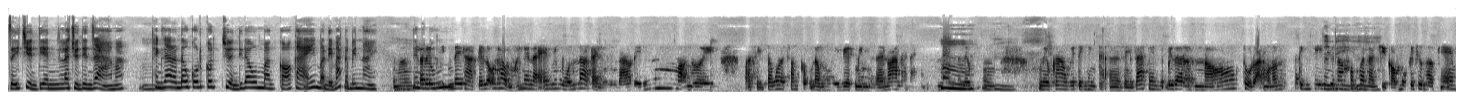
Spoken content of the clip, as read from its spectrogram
giấy chuyển tiền là chuyển tiền giả mà. Thành ra là đâu có có chuyển đi đâu mà có cái mà để bắt ở bên này. Vâng, Nên cho là đúng chính đây là cái lỗ hổng nên là em mới muốn là cảnh báo đến mọi người mà sinh sống ở trong cộng đồng người Việt mình ở Đài Loan này này Ừ. nêu, ừ, nêu cao cái tình hình cảnh cảnh giác nên bây giờ nó thủ đoạn của nó tinh vi Tinh chứ nó không phải ừ. là chỉ có một cái trường hợp như em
